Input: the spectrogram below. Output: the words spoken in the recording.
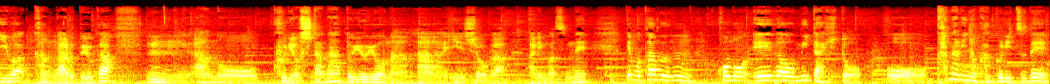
違和感があるというか、うん、あの、苦慮したなというようなあ印象がありますね。でも多分、この映画を見た人、かなりの確率で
